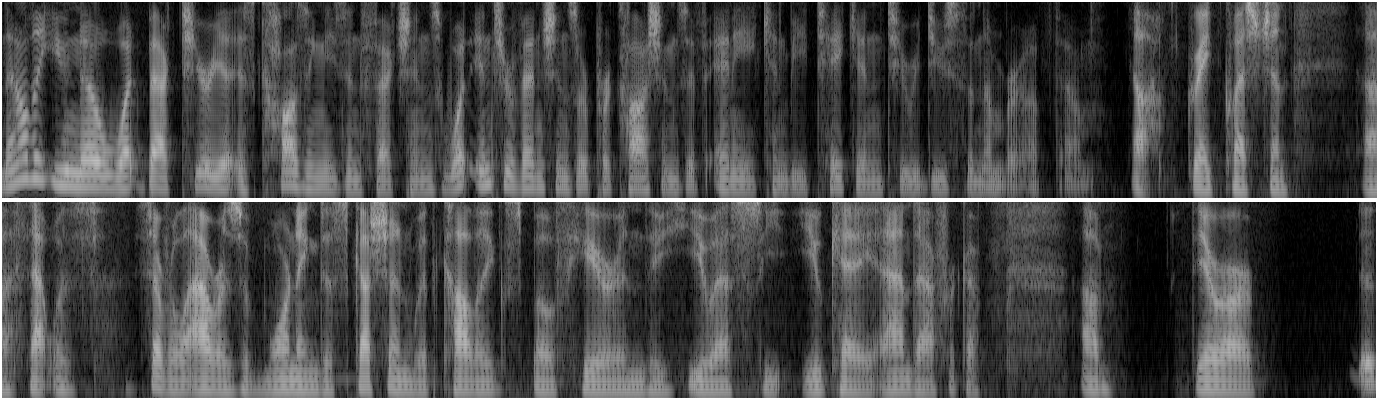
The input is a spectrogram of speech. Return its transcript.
Now that you know what bacteria is causing these infections, what interventions or precautions, if any, can be taken to reduce the number of them? Oh, great question. Uh, that was several hours of morning discussion with colleagues both here in the US, UK, and Africa. Um, there are, uh,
